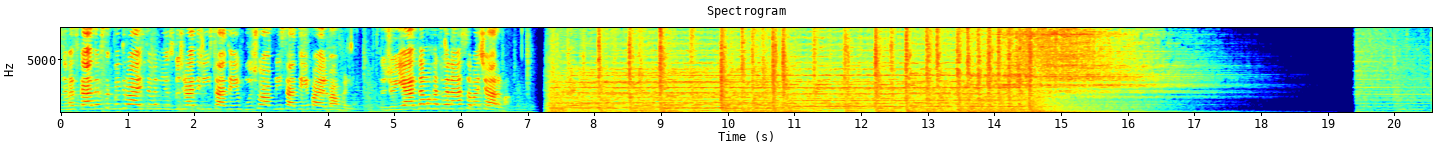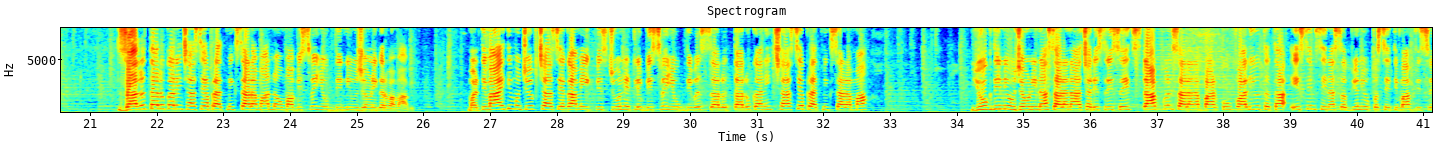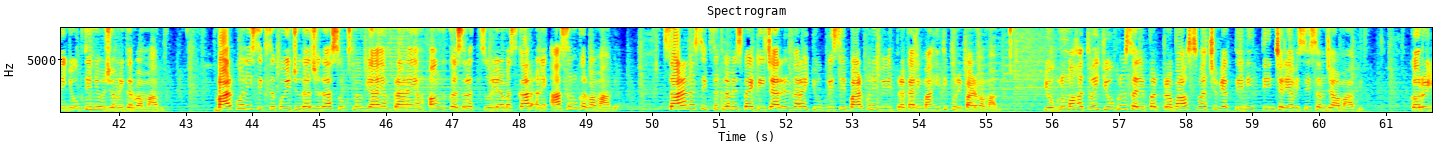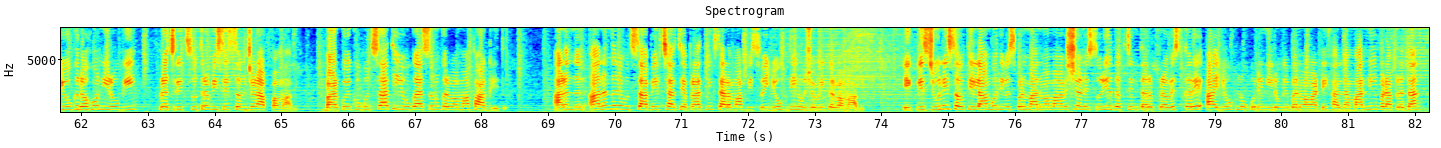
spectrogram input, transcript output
નમસ્કાર દર્શક મિત્રો, આઈ સેવન ન્યૂઝ ગુજરાતીની સાથે, હું છું આપની સાથે પાયલ બામણી. તો જોઈએ આજના મહત્વના સમાચારમાં. ઝાલોદ તાલુકાની છાસિયા પ્રાથમિક શાળામાં નવમા વિશ્વ યોગ દિનની ઉજવણી કરવામાં આવી. મળતી માહિતી મુજબ, છાસિયા ગામે એકવીસ જૂન એટલે વિશ્વ યોગ દિવસ ઝાલોદ તાલુકાની છાસિયા પ્રાથમિક શાળામાં યોગ દિનની ઉજવણીના શાળાના આચાર્યશ્રી સહિત સ્ટાફગણ શાળાના બાળકો, વાલીઓ તથા એસએમસીના સભ્યોની ઉપસ્થિતિમાં વિશ્વ યોગ દિનની ઉજવણી કરવામાં આવી. બાળકોની શિક્ષકોએ જુદા જુદા સૂક્ષ્મ વ્યાયામ, પ્રાણાયામ, અંગ, કસરત, સૂર્ય નમસ્કાર અને આસનો કરવામાં આવ્યા. શાળાના શિક્ષક રમેશભાઈ ટી ચારેલ દ્વારા યોગ વિશે બાળકોને વિવિધ પ્રકારની માહિતી પૂરી પાડવામાં આવી. યોગનું મહત્વ, યોગનો શરીર પર પ્રભાવ, સ્વચ્છ વ્યક્તિની દિનચર્યા વિશે સમજાવવામાં આવ્યું. કરો યોગ, રહો નિરોગી, પ્રચલિત સૂત્ર વિશે સમજણ આપવામાં આવી. બાળકોએ ખૂબ ઉત્સાહથી યોગાસનો કરવામાં ભાગ લીધો. આનંદ આનંદ અને ઉત્સાહભેર છાસિયા પ્રાથમિક શાળામાં વિશ્વ યોગ દિન ઉજવણી કરવામાં આવી. એકવીસ જૂને સૌથી લાંબો દિવસ પણ માનવામાં આવે છે અને સૂર્ય દક્ષિણ તરફ પ્રવેશ કરે આ યોગ લોકોને નિરોગી બનવા માટે હાલના માનનીય વડાપ્રધાન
